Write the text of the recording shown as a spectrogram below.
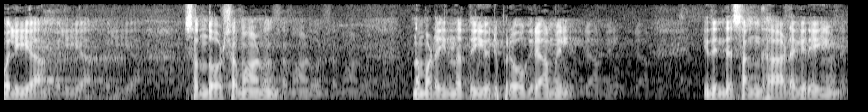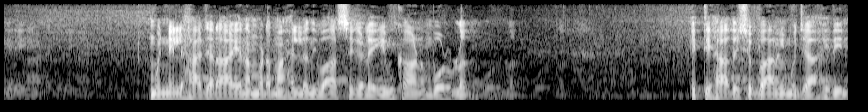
വലിയ സന്തോഷമാണ് നമ്മുടെ ഇന്നത്തെ ഈ ഒരു പ്രോഗ്രാമിൽ ഇതിന്റെ സംഘാടകരെയും മുന്നിൽ ഹാജരായ നമ്മുടെ മഹല്ലു നിവാസികളെയും കാണുമ്പോഴുള്ളത്. ഇത്തിഹാദ് ഷുബാനുൽ മുജാഹിദീൻ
